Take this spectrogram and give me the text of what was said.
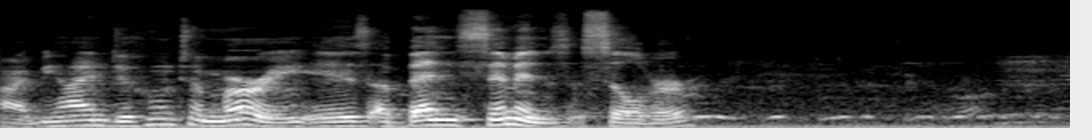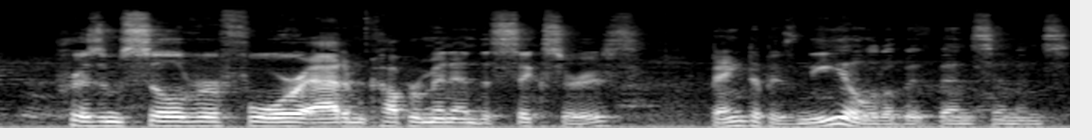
All right, behind Dejounte Murray is a Ben Simmons silver. Prizm silver for Adam Kupperman and the Sixers. Banged up his knee a little bit, Ben Simmons.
